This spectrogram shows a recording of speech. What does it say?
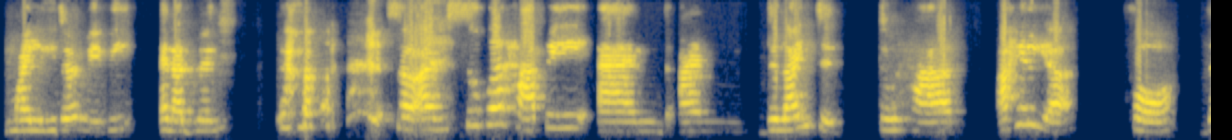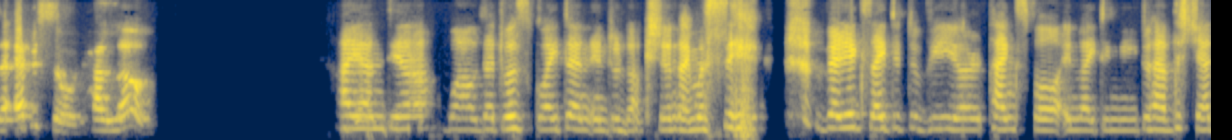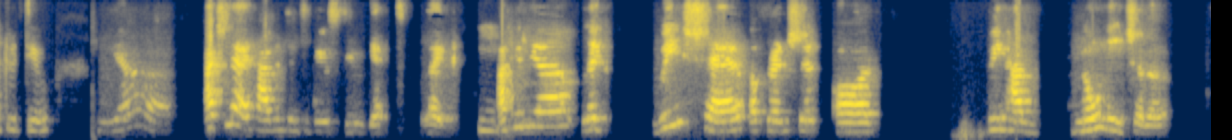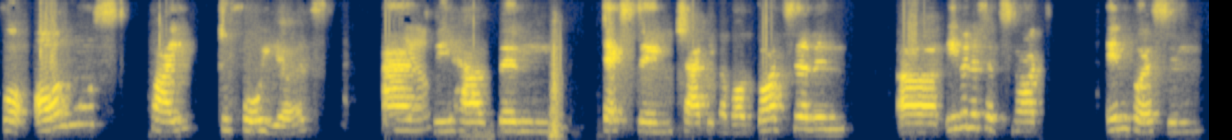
my leader, maybe an admin. so I'm super happy and I'm delighted to have Ahilya for the episode. Hello. Hi, Antia. Wow, that was quite an introduction, I must say. Very excited to be here. Thanks for inviting me to have this chat with you. Yeah. Actually, I haven't introduced you yet. Like, yeah. Ahilya, like, we share a friendship or we have known each other for almost five to four years and yeah. we have been texting, chatting about GOT7. Uh, even if it's not in person,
